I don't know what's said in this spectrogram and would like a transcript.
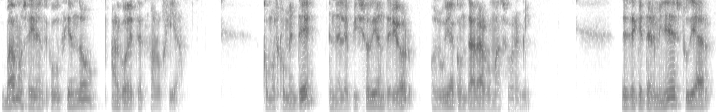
vamos a ir introduciendo algo de tecnología. Como os comenté en el episodio anterior, os voy a contar algo más sobre mí. Desde que terminé de estudiar,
